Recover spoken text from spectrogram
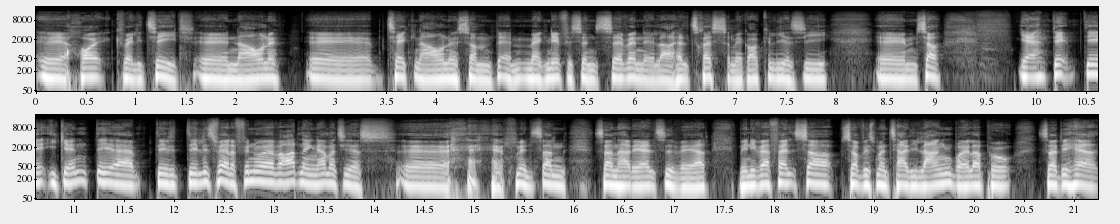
øh, høj kvalitet øh, navne. Øh, tech-navne som øh, Magnificent 7 eller 50, som jeg godt kan lide at sige. Øh, så Ja, det, det igen, det er, det, det er lidt svært at finde ud af, hvad retningen er, Mathias. Øh, men sådan, sådan har det altid været. Men i hvert fald, så, så hvis man tager de lange briller på, så er, det her,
